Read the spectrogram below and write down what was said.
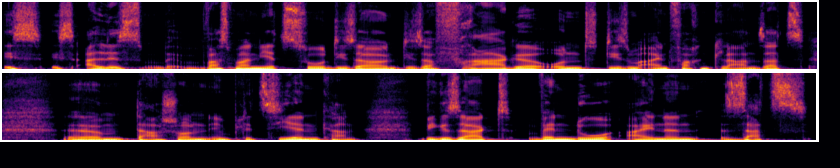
ist, ist alles, was man jetzt zu dieser, dieser Frage und diesem einfachen klaren Satz ähm, da schon implizieren kann. Wie gesagt, wenn du einen Satz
